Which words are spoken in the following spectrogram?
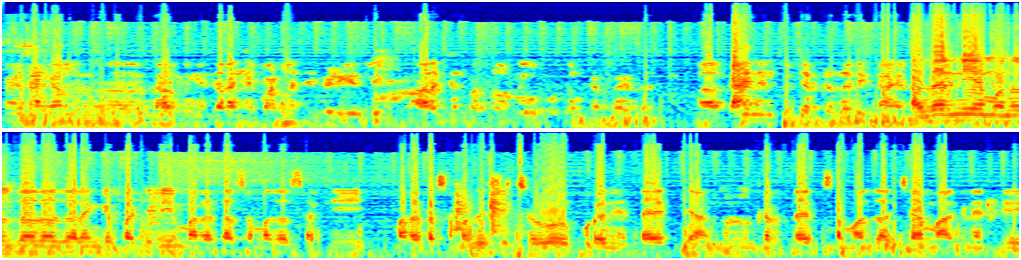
काय सांगाल? काल तुम्ही जरांगे पाटलांची भेट घेतली. आरक्षण प्रश्नावरती उपक्रम करता येतात काय नेमकं चर्चा झाली? काय? आदरणीय मनोजदादा जरांगे पाटील ही मराठा समाजासाठी मराठा समाजाची चळवळ पुढे नेत आहेत ते आंदोलन करतायत समाजाच्या मागण्या ते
